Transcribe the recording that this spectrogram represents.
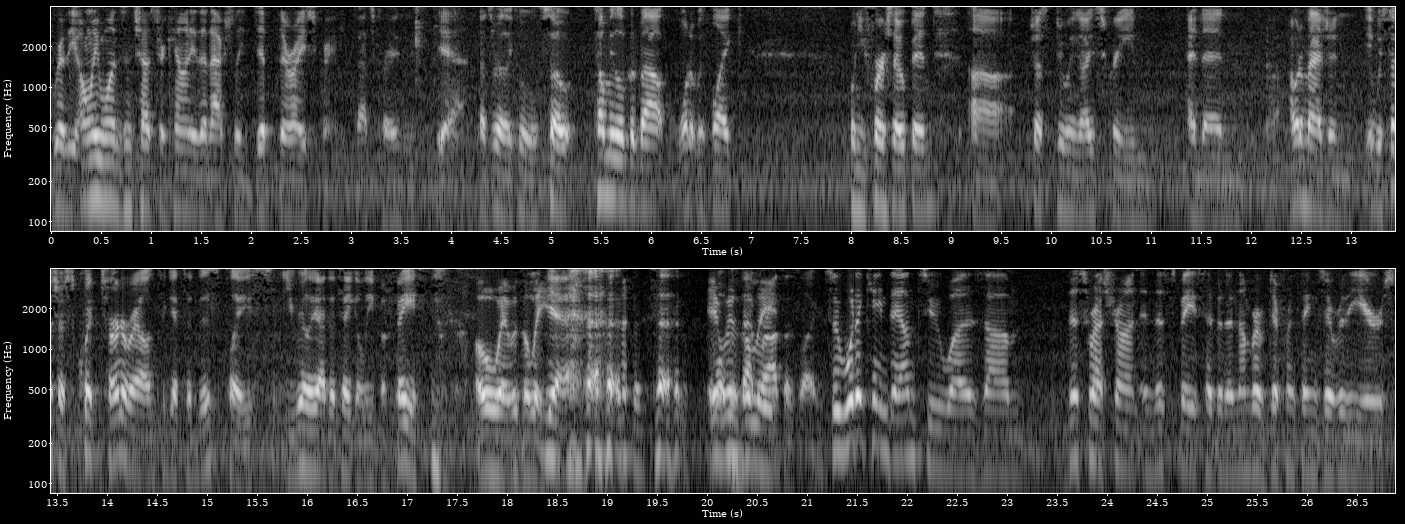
we're the only ones in Chester County that actually dip their ice cream. That's crazy. Yeah. That's really cool. So, tell me a little bit about what it was like when you first opened, uh, just doing ice cream, and then I would imagine it was such a quick turnaround to get to this place. You really had to take a leap of faith. Oh, it was a leap. yeah. so t- It what was was that a leap. process like? So what it came down to was um, this restaurant in this space had been a number of different things over the years,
